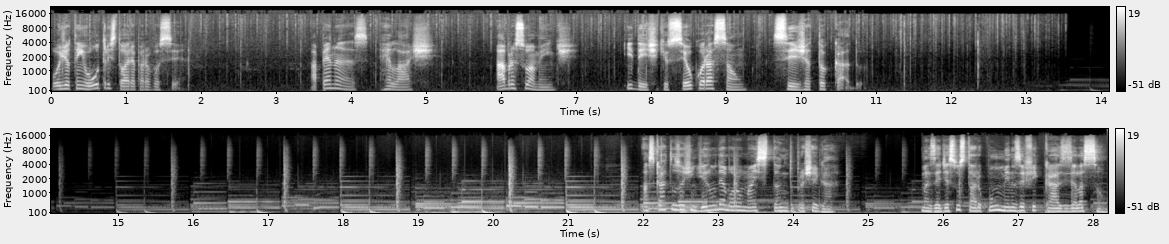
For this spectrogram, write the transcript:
Hoje eu tenho outra história para você. Apenas relaxe, abra sua mente e deixe que o seu coração seja tocado. As cartas hoje em dia não demoram mais tanto para chegar, mas é de assustar o quão menos eficazes elas são.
